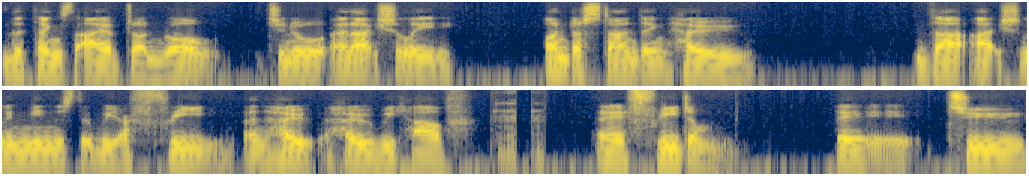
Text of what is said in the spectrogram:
the things that I have done wrong? Do you know, and actually understanding how that actually means that we are free and how, how we have uh, freedom uh, to,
